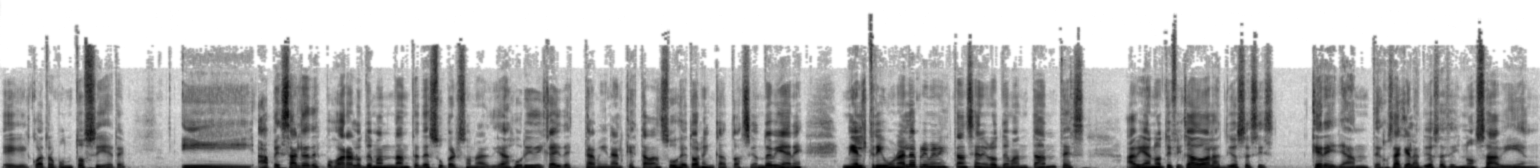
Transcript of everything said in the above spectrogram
eh, 4.7, y a pesar de despojar a los demandantes de su personalidad jurídica y dictaminar que estaban sujetos a la incautación de bienes, ni el tribunal de primera instancia ni los demandantes habían notificado a las diócesis querellantes, o sea que las diócesis no sabían.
